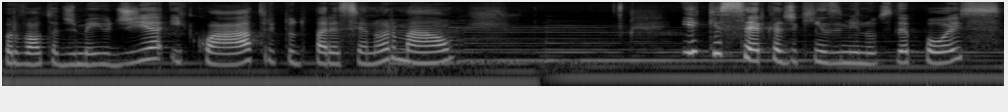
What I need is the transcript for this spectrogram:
por volta de meio-dia e quatro e tudo parecia normal. E que cerca de 15 minutos depois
